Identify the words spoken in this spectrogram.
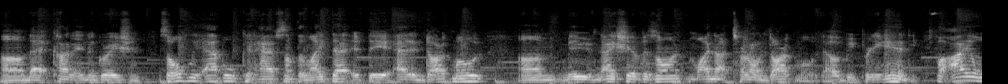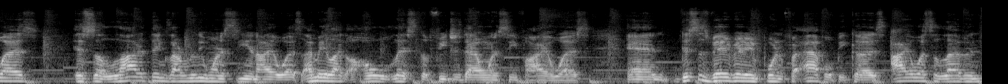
Um, that kind of integration. So hopefully Apple can have something like that if they add in dark mode. Um, maybe if night shift is on, why not turn on dark mode? That would be pretty handy. For iOS, it's a lot of things I really want to see in iOS. I made like a whole list of features that I want to see for iOS. And this is very, very important for Apple because iOS 11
